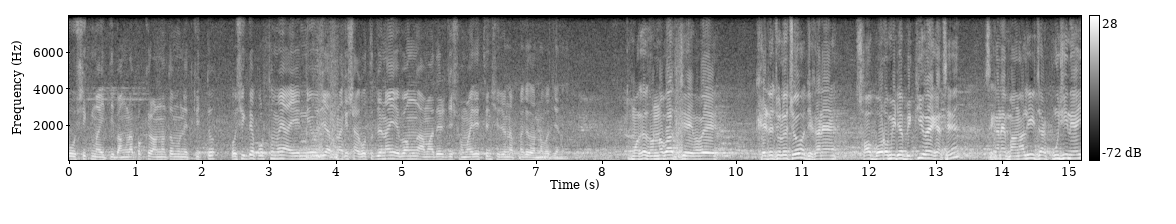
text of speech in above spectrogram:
কৌশিক মাইতি, বাংলা পক্ষের অন্যতম নেতৃত্ব। কৌশিকদা প্রথমে আইএন নিউজে আপনাকে স্বাগত জানাই এবং আমাদের যে সময় দিচ্ছেন সেজন্য আপনাকে ধন্যবাদ জানাই। তোমাকে ধন্যবাদ যে এভাবে খেটে চলেছো, যেখানে সব বড় মিডিয়া বিক্রি হয়ে গেছে। সেখানে বাঙালি যার পুঁজি নেই,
